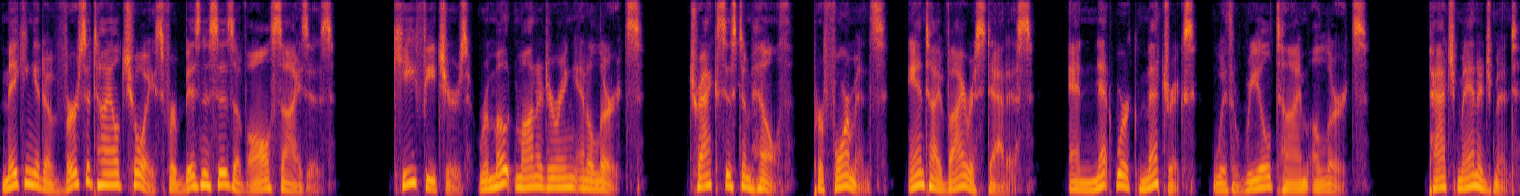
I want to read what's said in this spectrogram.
making it a versatile choice for businesses of all sizes. Key features remote monitoring and alerts, track system health, performance, antivirus status, and network metrics with real time alerts. Patch management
